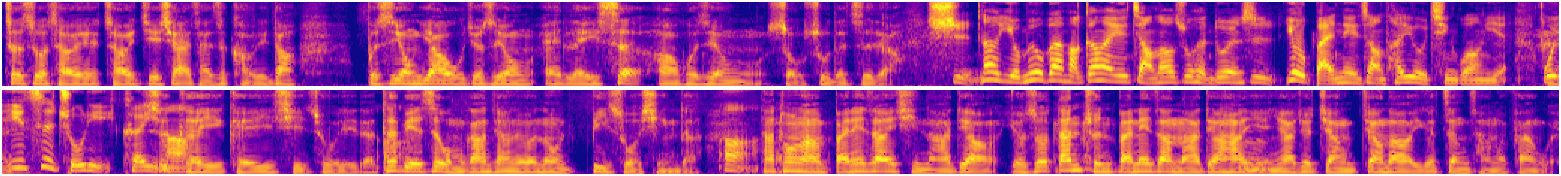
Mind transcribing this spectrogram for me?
这时候才会才会接下来才是考虑到。不是用药物，就是用哎，镭射啊，或是用手术的治疗。是，那有没有办法？刚才也讲到说，很多人是又白内障，他又有青光眼，我一次处理可以吗？是可以，可以一起处理的。特别是我们刚刚讲的那种闭锁型的，嗯，那通常白内障一起拿掉，有时候单纯白内障拿掉，它的眼压就降降到一个正常的范围。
